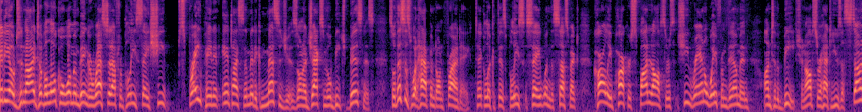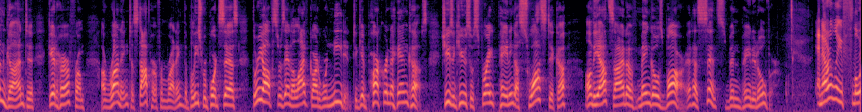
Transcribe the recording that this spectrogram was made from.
Video tonight of a local woman being arrested after police say she spray painted anti-Semitic messages on a Jacksonville Beach business. So this is what happened on Friday. Take a look at this. Police say when the suspect, Carly Parker, spotted officers, she ran away from them and onto the beach. An officer had to use a stun gun to get her from uh, running, to stop her from running. The police report says three officers and a lifeguard were needed to get Parker into handcuffs. She's accused of spray painting a swastika on the outside of Mango's bar. It has since been painted over. An elderly Florida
